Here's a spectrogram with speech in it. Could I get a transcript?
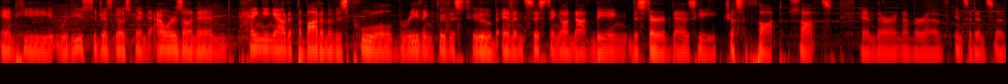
and he would used to just go spend hours on end hanging out at the bottom of his pool, breathing through this tube, and insisting on not being disturbed as he just thought thoughts. And there are a number of incidents of,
